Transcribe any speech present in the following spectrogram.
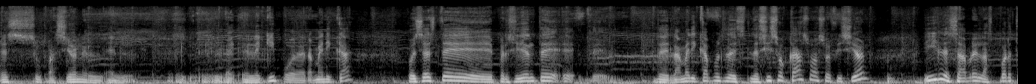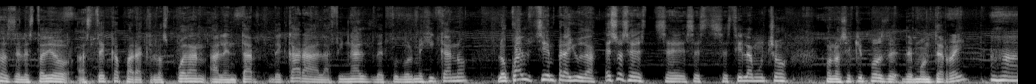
es su pasión el, el- el- el- el equipo de América. Pues este presidente de, del América pues les, les hizo caso a su afición y les abre las puertas del Estadio Azteca para que los puedan alentar de cara a la final del fútbol mexicano, lo cual siempre ayuda. Eso se, se- se- se estila mucho con los equipos de, de Monterrey. Ajá.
